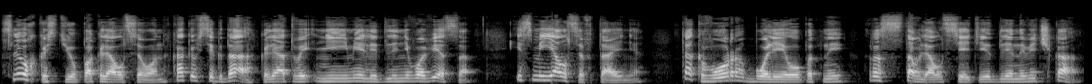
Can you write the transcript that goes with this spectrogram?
С легкостью поклялся он, как и всегда, клятвы не имели для него веса, и смеялся в тайне. Так вор, более опытный, расставлял сети для новичка.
